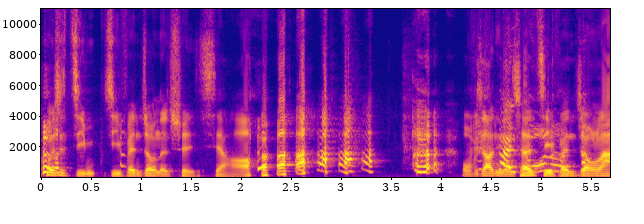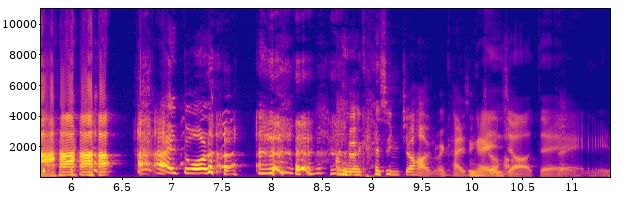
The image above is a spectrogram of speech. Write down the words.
或是几几分钟的春宵。我不知道你们撑几分钟啦，太多了，哦你们开心就好，你们开心就好。对。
